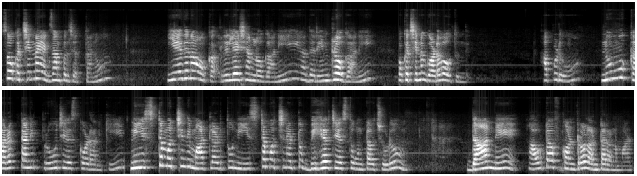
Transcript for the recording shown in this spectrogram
సో ఒక చిన్న ఎగ్జాంపుల్ చెప్తాను. ఏదైనా ఒక రిలేషన్లో కానీ అదర్ ఇంట్లో కానీ ఒక చిన్న గొడవ అవుతుంది. అప్పుడు నువ్వు కరెక్ట్ అని ప్రూవ్ చేసుకోవడానికి నీ ఇష్టం వచ్చింది మాట్లాడుతూ నీ ఇష్టం వచ్చినట్టు బిహేవ్ చేస్తూ ఉంటావు చూడు. దాన్నే అవుట్ ఆఫ్ కంట్రోల్ అంటారనమాట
